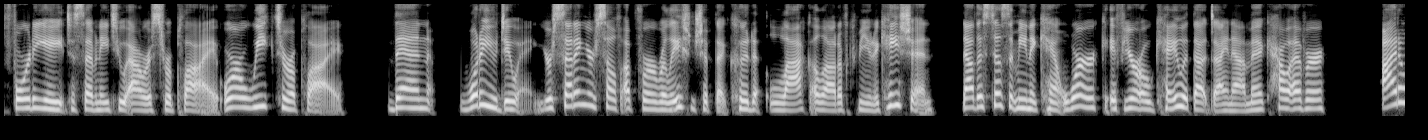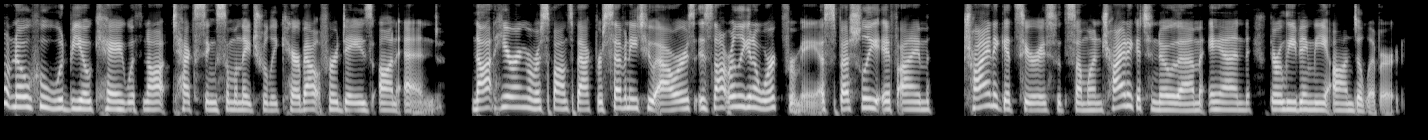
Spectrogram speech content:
48 to 72 hours to reply or a week to reply, then what are you doing? You're setting yourself up for a relationship that could lack a lot of communication. Now, this doesn't mean it can't work if you're okay with that dynamic. However, I don't know who would be okay with not texting someone they truly care about for days on end. Not hearing a response back for 72 hours is not really going to work for me, especially if I'm trying to get serious with someone, trying to get to know them, and they're leaving me undelivered.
